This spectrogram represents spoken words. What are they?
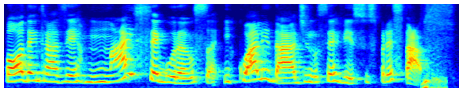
podem trazer mais segurança e qualidade nos serviços prestados.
